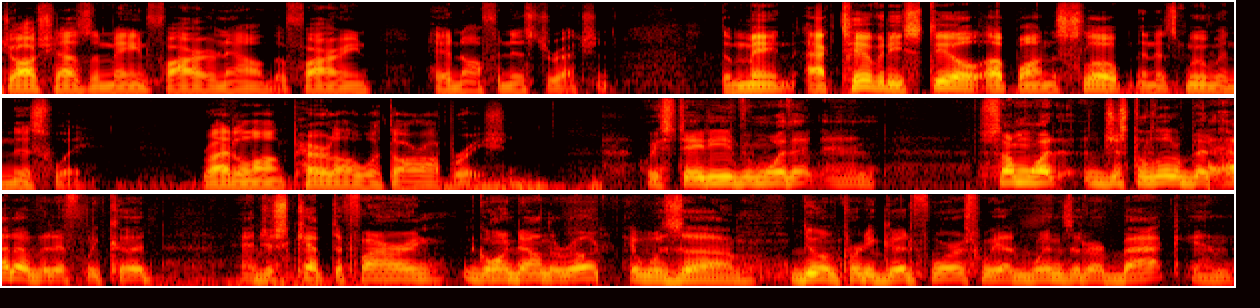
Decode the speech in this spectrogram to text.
Josh has the main fire now, the firing heading off in this direction. The main activity still up on the slope and it's moving this way, right along parallel with our operation. We stayed even with it and somewhat just a little bit ahead of it if we could and just kept the firing going down the road. It was um, doing pretty good for us. We had winds at our back and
